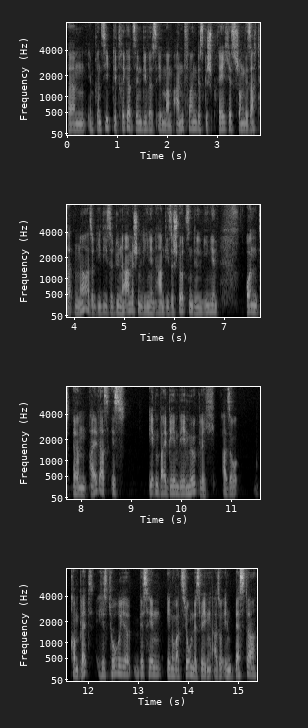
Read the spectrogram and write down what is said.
ähm, im Prinzip getriggert sind, wie wir es eben am Anfang des Gespräches schon gesagt hatten. Ne? Also die diese dynamischen Linien haben, diese stürzenden Linien. Und ähm, all das ist eben bei BMW möglich. Also komplett Historie bis hin Innovation. Deswegen also in bester,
